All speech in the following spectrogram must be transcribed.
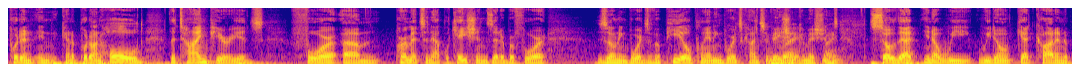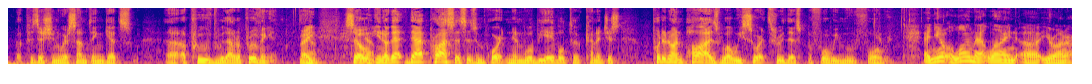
put in, in, kind of put on hold the time periods for um, permits and applications that are before zoning boards of appeal, planning boards, conservation right, commissions, right. so that you know we we don't get caught in a, a position where something gets uh, approved without approving it, right? Yeah. So yeah. you know that that process is important, and we'll be able to kind of just put it on pause while we sort through this before we move forward. And you know, along that line, uh, Your Honor,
